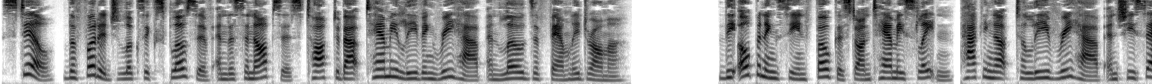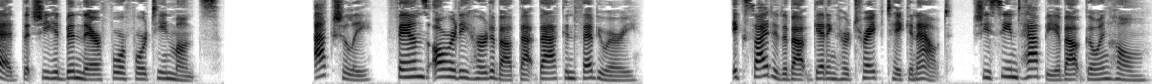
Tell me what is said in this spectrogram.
Still, the footage looks explosive and the synopsis talked about Tammy leaving rehab and loads of family drama. The opening scene focused on Tammy Slaton packing up to leave rehab and she said that she had been there for 14 months. Actually, fans already heard about that back in February. Excited about getting her trach taken out, she seemed happy about going home.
